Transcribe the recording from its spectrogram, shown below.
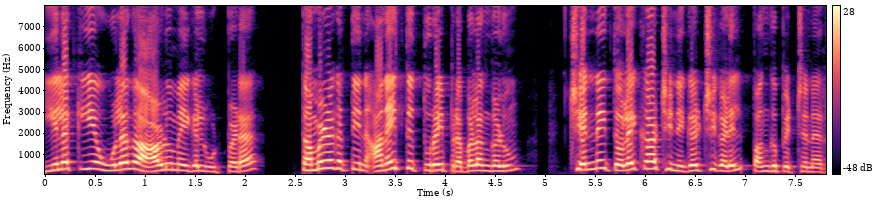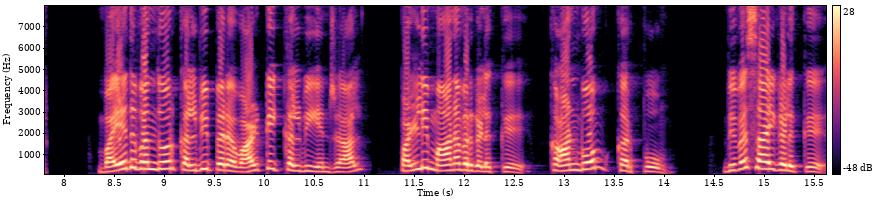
இலக்கிய உலக ஆளுமைகள் உட்பட தமிழகத்தின் அனைத்து துறை பிரபலங்களும் சென்னை தொலைக்காட்சி நிகழ்ச்சிகளில் பங்கு பெற்றனர். வயது வந்தோர் கல்வி பெற வாழ்க்கைக் கல்வி என்றால் பள்ளி மாணவர்களுக்கு காண்போம் கற்போம். விவசாயிகளுக்கு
